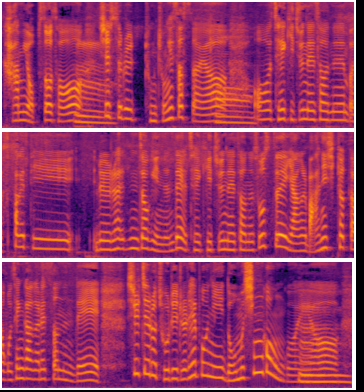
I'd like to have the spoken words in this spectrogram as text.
감이 없어서 음. 실수를 종종 했었어요. 어. 어. 제 기준에서는 뭐 스파게티를 한 적이 있는데 제 기준에서는 소스의 양을 많이 시켰다고 생각을 했었는데 실제로 조리를 해보니 너무 싱거운 거예요. 음.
